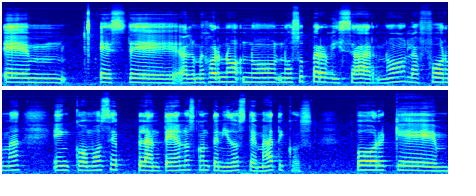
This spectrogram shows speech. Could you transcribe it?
em, este, a lo mejor no, no, no supervisar, ¿no? La forma en cómo se plantean los contenidos temáticos, porque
